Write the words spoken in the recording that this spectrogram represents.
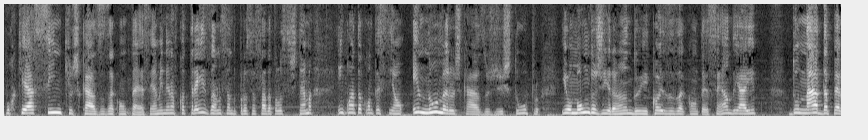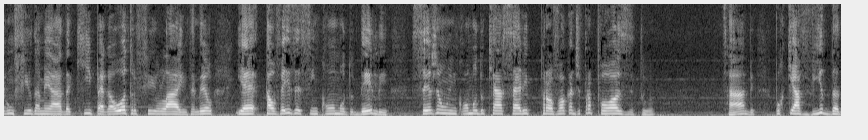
Porque é assim que os casos acontecem. A menina ficou três anos sendo processada pelo sistema, enquanto aconteciam inúmeros casos de estupro, e o mundo girando e coisas acontecendo, e aí do nada pega um fio da meada aqui, pega outro fio lá, entendeu? E é talvez esse incômodo dele seja um incômodo que a série provoca de propósito, sabe? Porque a vida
